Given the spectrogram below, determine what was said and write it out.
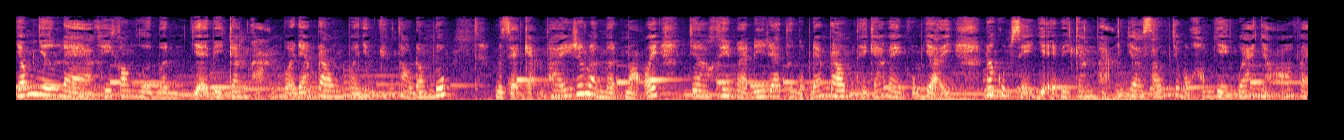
giống như là khi con người mình dễ bị căng thẳng bởi đám đông và những chuyến tàu đông đúc. Mình sẽ cảm thấy rất là mệt mỏi cho khi mà đi ra từ một đám đông thì cá vàng cũng vậy. Nó cũng sẽ dễ bị căng thẳng do sống trong một không gian quá nhỏ và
